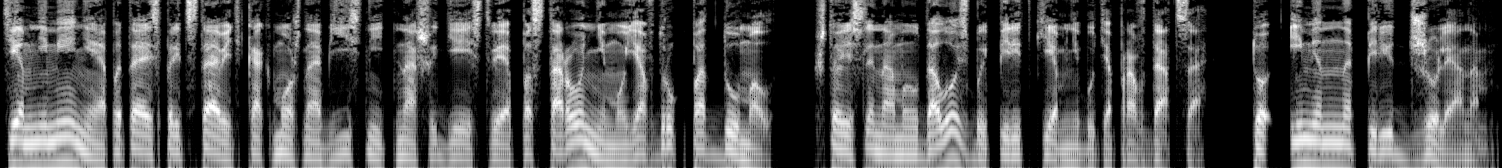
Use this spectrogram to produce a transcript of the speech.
Тем не менее, пытаясь представить, как можно объяснить наши действия постороннему, я вдруг подумал, что если нам и удалось бы перед кем-нибудь оправдаться, то именно перед Джулианом.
